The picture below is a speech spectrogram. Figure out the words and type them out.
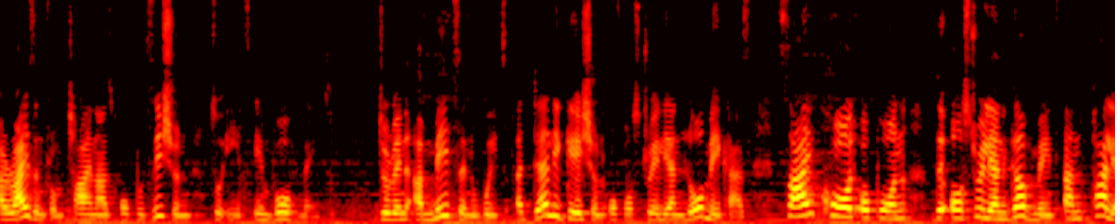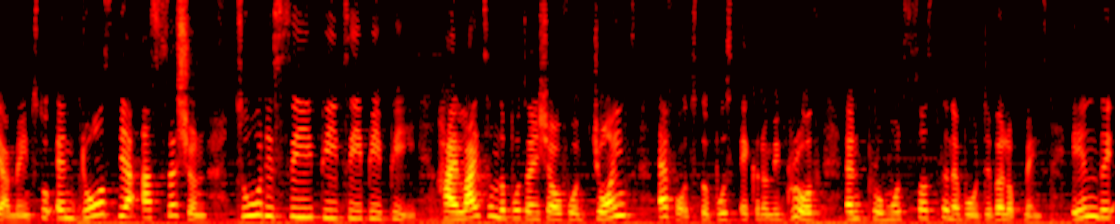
arising from China's opposition to its involvement. During a meeting with a delegation of Australian lawmakers, Tsai called upon the Australian government and parliament to endorse their accession to the CPTPP, highlighting the potential for joint efforts to boost economic growth and promote sustainable development in the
